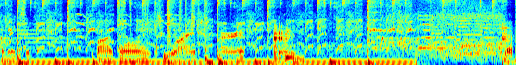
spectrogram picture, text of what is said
That makes it five long, two wide. Alright. Trap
